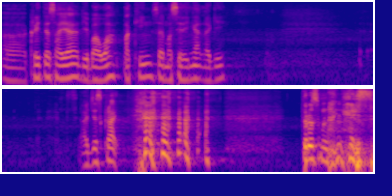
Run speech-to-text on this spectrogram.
uh, kereta saya di bawah, parking, saya masih ingat lagi. I just cried. Terus menangis.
